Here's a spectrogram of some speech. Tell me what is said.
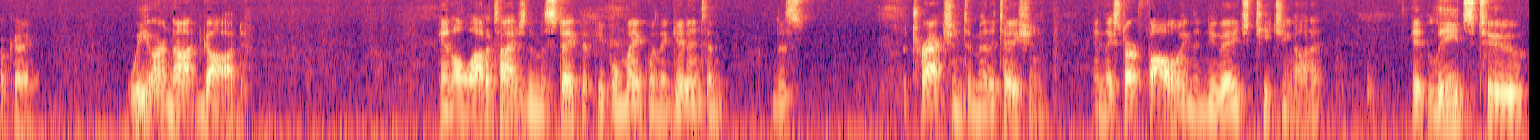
Okay? We are not God. And a lot of times, the mistake that people make when they get into this attraction to meditation and they start following the New Age teaching on it, it leads to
